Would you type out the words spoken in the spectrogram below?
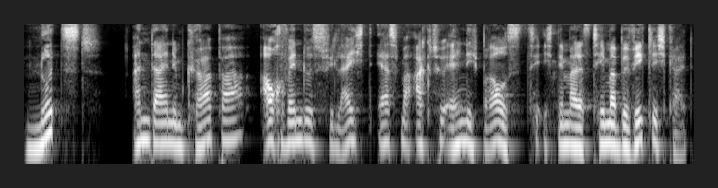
nutzt, an deinem Körper, auch wenn du es vielleicht erstmal aktuell nicht brauchst. Ich nehme mal das Thema Beweglichkeit.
